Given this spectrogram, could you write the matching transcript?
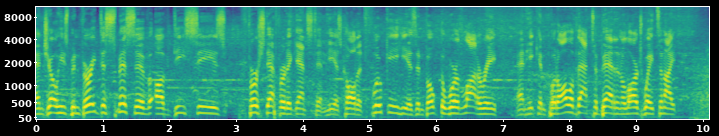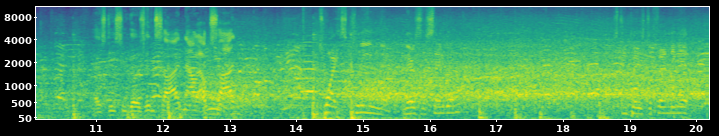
And Joe, he's been very dismissive of DC's first effort against him. He has called it fluky, he has invoked the word lottery, and he can put all of that to bed in a large way tonight. As DC goes inside, now outside. Twice clean there. There's the single. Stipe's defending it.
